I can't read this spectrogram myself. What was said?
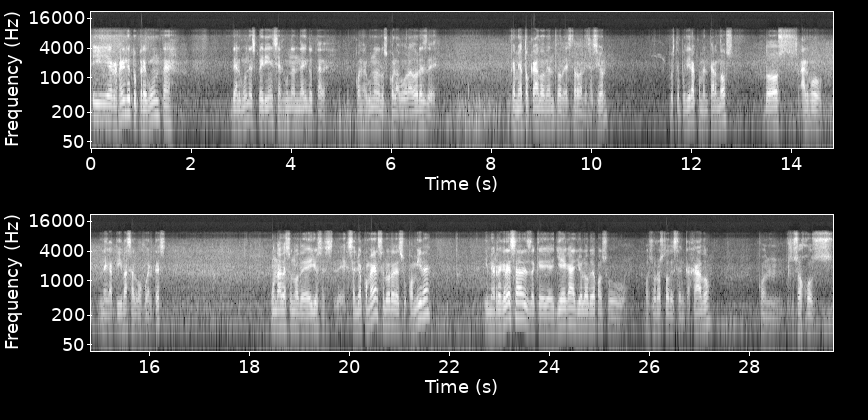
Y referente a tu pregunta de alguna experiencia, alguna anécdota con alguno de los colaboradores de, que me ha tocado dentro de esta organización, pues te pudiera comentar dos, dos algo negativas, algo fuertes. Una vez uno de ellos este, salió a comer, salió de su comida y me regresa desde que llega, yo lo veo con su, con su rostro desencajado, con sus ojos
